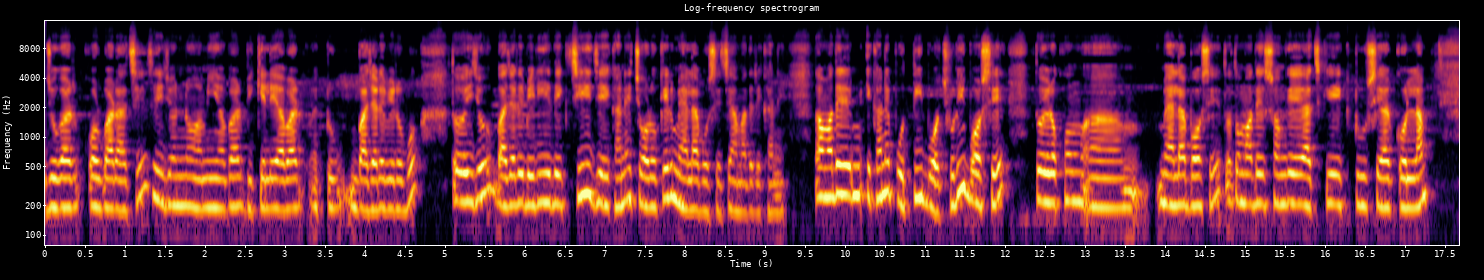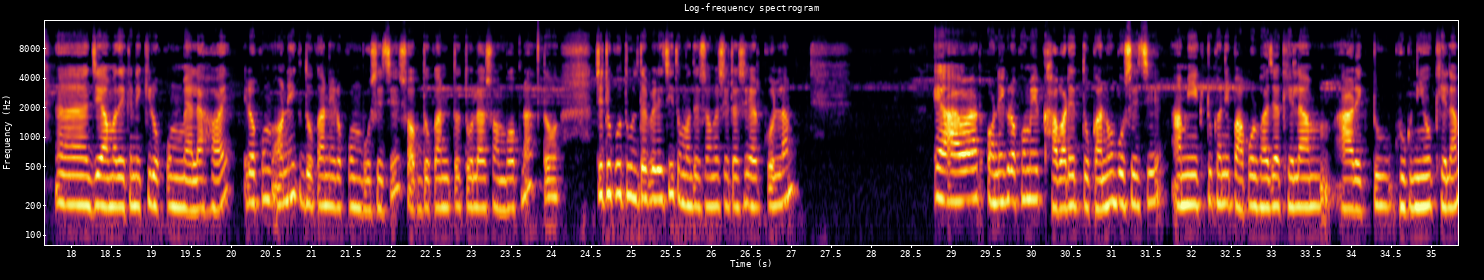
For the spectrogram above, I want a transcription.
জোগাড় করবার আছে, সেই জন্য আমি আবার বিকেলে আবার একটু বাজারে বেরোবো। তো এই যে বাজারে বেরিয়ে দেখছি যে এখানে চড়কের মেলা বসেছে আমাদের এখানে। তো আমাদের এখানে প্রতি বছরই বসে, তো এরকম মেলা বসে। তো তোমাদের সঙ্গে আজকে একটু শেয়ার করলাম যে আমাদের এখানে কীরকম মেলা হয়। এরকম অনেক দোকান এরকম বসেছে। সব দোকান তো তোলা সম্ভব না। তো যেটুকু তুলতে পেরেছি তোমাদের সঙ্গে সেটা শেয়ার করলাম। আবার অনেক রকমের খাবারের দোকানও বসেছে। আমি একটুখানি পাঁপড় ভাজা খেলাম আর একটু ঘুগনিও খেলাম।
